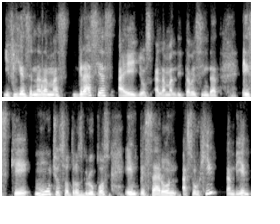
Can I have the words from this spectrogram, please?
Y fíjense nada más, gracias a ellos, a la maldita vecindad, es que muchos otros grupos empezaron a surgir también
